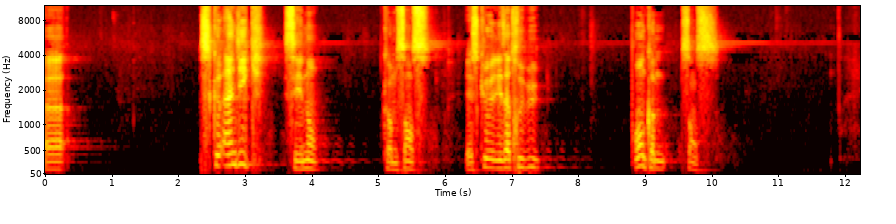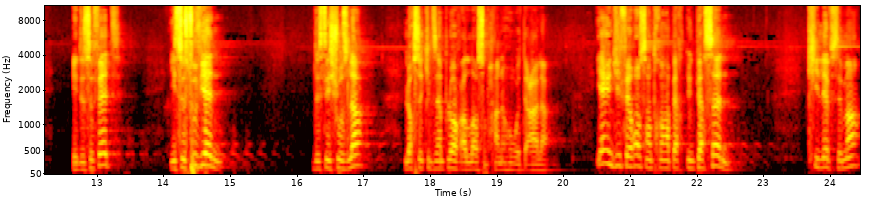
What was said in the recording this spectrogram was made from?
euh, ce que indiquent ces noms comme sens. Est-ce que les attributs ont comme sens? Et de ce fait, ils se souviennent de ces choses-là lorsqu'ils implorent Allah subhanahu wa ta'ala. Il y a une différence entre une personne qui lève ses mains,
